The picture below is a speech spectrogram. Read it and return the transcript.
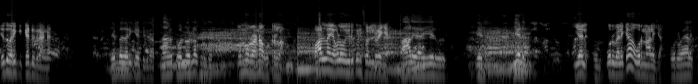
எது வரைக்கும் கேட்டிருக்கிறாங்க? எண்பது வரைக்கும் கேட்டுக்கிறோம் நாங்கள் தொண்ணூறுல கொடுப்போம். தொண்ணூறு ரூபானா விட்டுறலாம். பால்லாம் எவ்வளவு இருக்குன்னு சொல்றீங்க? பால் ஏழு வரும். ஏழு. ஏழு. ஏழு. ஒரு வேலைக்கா ஒரு நாளைக்கா? ஒரு வேலைக்கு.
